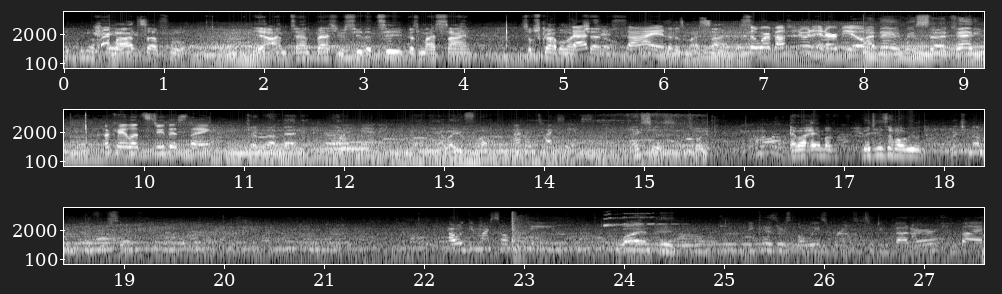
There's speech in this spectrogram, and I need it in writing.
Matzafu. Yeah, I'm Tempest. You see the T, that's my sign. Subscribe on my That's channel. his sign. That is my sign. So we're about to do an interview. My name is uh, Jerry. Okay, let's do this thing. General Manny. Caroline Manning. And where you from? I'm in Texas. Texas. So you... Emma, Emma, which is some real. Which number you give yourself? I would give myself an eight Y and A. because there's always room to do better, but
